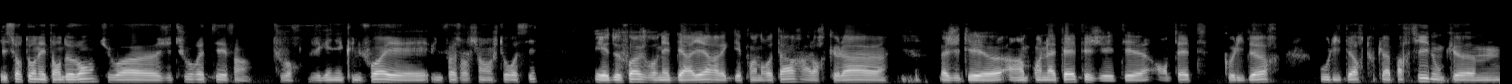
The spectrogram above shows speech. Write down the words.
et surtout en étant devant, tu vois, euh, j'ai toujours été, enfin toujours, j'ai gagné qu'une fois et une fois sur le Challenge Tour aussi. Et deux fois, je revenais de derrière avec des points de retard, alors que là, euh, bah, j'étais euh, à un point de la tête et j'ai été en tête, co-leader ou leader toute la partie. Donc, euh,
